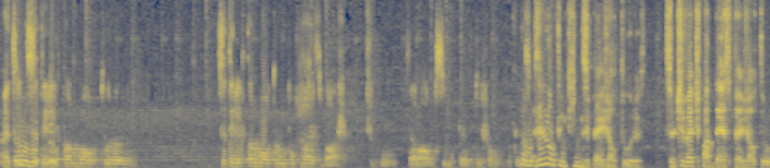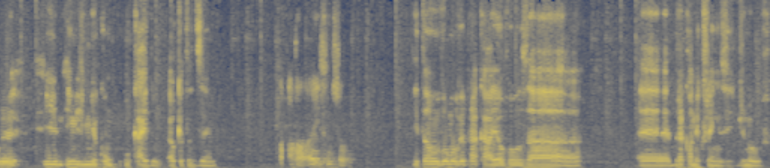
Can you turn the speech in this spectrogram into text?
Ah, então Sim, eu você vou. teria que estar numa altura. Você teria que estar numa altura um pouco mais baixa. Tipo, sei lá, uns 5 pés do chão. Não, mas ele não tem 15 pés de altura. Se eu tiver, tipo, a 10 pés de altura e em linha com o Kaido, é o que eu tô dizendo. Ah tá, é isso então. Então eu vou mover pra cá e eu vou usar. É, Draconic Frenzy de novo.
